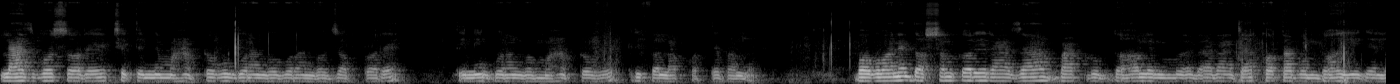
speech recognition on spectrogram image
লাস্ট বছরে চৈতন্য মহাপ্রভু গৌরাঙ্গ গৌরাঙ্গ জপ করে। তিনি গৌরাঙ্গ মহাপ্রভু কৃপা লাভ করতে পারলেন। ভগবানের দর্শন করে রাজা বাকরুদ্ধ হলেন। রাজার কথা বন্ধ হয়ে গেল।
